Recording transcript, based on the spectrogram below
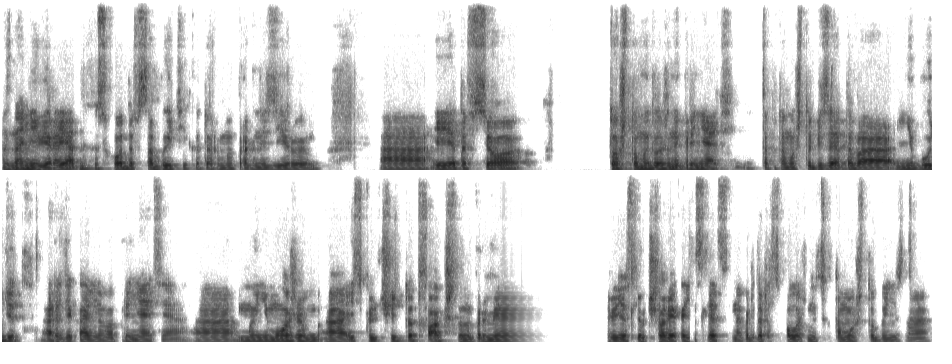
знание вероятных исходов событий, которые мы прогнозируем. А, и это все то, что мы должны принять, это потому что без этого не будет радикального принятия. А, мы не можем а, исключить тот факт, что, например, если у человека есть следственная предрасположенность к тому, чтобы, не знаю,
